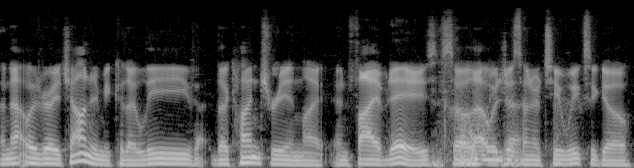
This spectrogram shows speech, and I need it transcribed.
and that was very challenging because I leave the country in like in five days. So Oh that was just under two weeks ago,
